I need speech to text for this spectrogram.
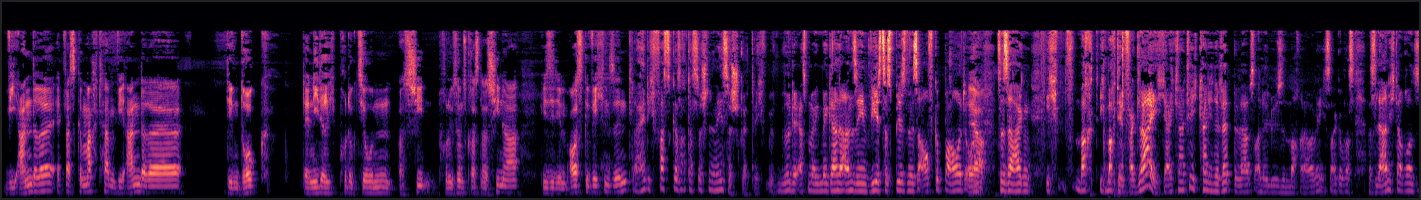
wie andere etwas gemacht haben, wie andere dem Druck der niedrigen Produktion aus China, Produktionskosten aus China wie sie dem ausgewichen sind. Da hätte ich fast gesagt, das ist der nächste Schritt. Ich würde erstmal mir gerne ansehen, wie ist das Business aufgebaut und ja. zu sagen, ich mach, ich mach den Vergleich. Ja, ich, natürlich kann ich eine Wettbewerbsanalyse machen, aber wenn ich sage, was, was lerne ich daraus,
